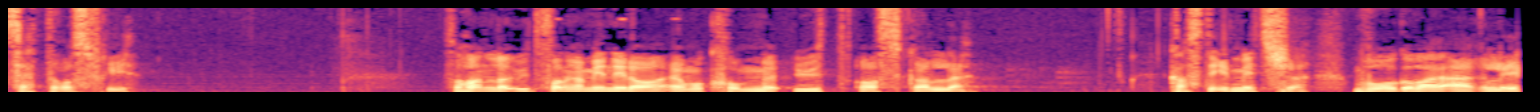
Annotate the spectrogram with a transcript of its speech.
setter oss fri. Så handler utfordringa min i dag om å komme ut av skallet. Kaste imaget, våge å være ærlig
